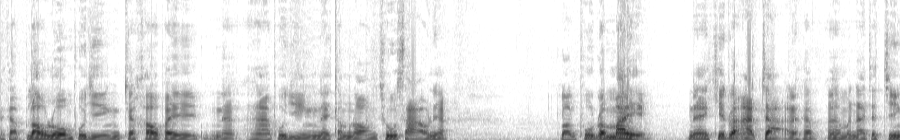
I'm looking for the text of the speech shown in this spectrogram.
นะครับเล้าโลมผู้หญิงจะเข้าไปนะหาผู้หญิงในทำนองชู้สาวเนี่ยหล่อนพูดว่าไม่แน่คิดว่าอาจจะนะครับเออมันอาจจะจริง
